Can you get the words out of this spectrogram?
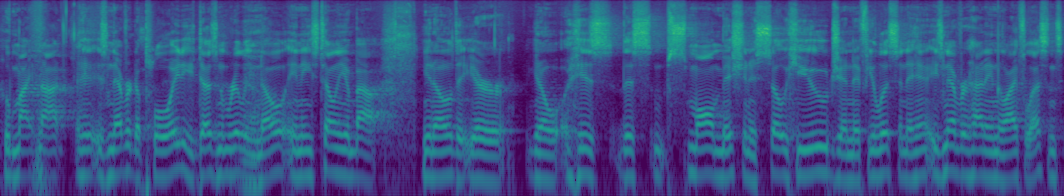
who might not is never deployed. He doesn't really yeah. know, and he's telling you about, you know, that you're, you know, his this small mission is so huge, and if you listen to him, he's never had any life lessons,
